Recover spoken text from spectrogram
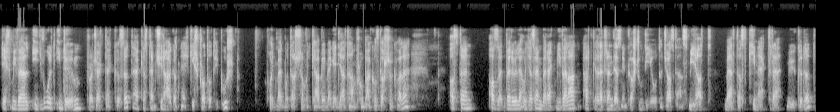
és mivel így volt időm projektek között, elkezdtem csinálgatni egy kis prototípust, hogy megmutassam, hogy kb. meg egyáltalán próbálkozgassak vele. Aztán az lett belőle, hogy az emberek, mivel át, át kellett rendeznünk a stúdiót a Just Dance miatt, mert az Kinectre működött,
